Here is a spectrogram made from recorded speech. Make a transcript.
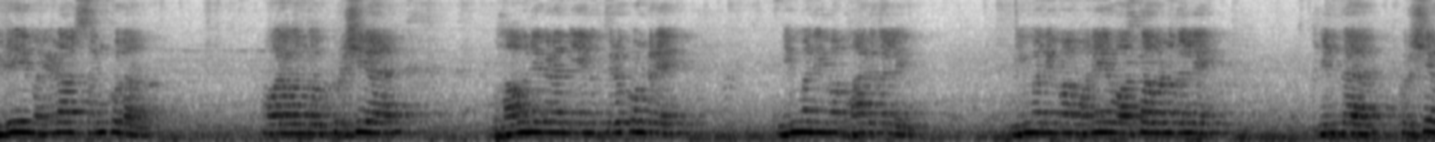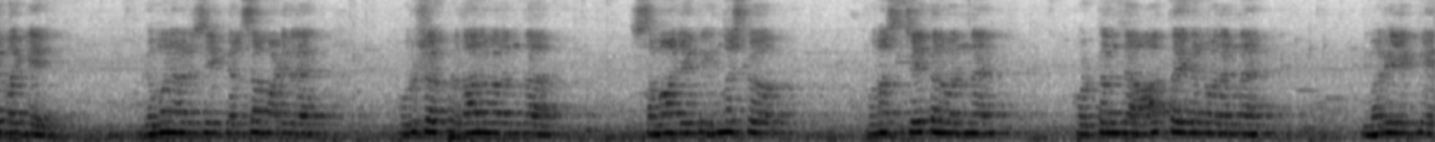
ಇಡೀ ಮಹಿಳಾ ಸಂಕುಲ ಅವರ ಒಂದು ಕೃಷಿಯ ಭಾವನೆಗಳನ್ನು ಏನು ತಿಳ್ಕೊಂಡ್ರೆ ನಿಮ್ಮ ನಿಮ್ಮ ಭಾಗದಲ್ಲಿ, ನಿಮ್ಮ ನಿಮ್ಮ ಮನೆಯ ವಾತಾವರಣದಲ್ಲಿ ಇಂಥ ಕೃಷಿಯ ಬಗ್ಗೆ ಗಮನ ಹರಿಸಿ ಕೆಲಸ ಮಾಡಿದರೆ ಪುರುಷ ಪ್ರಧಾನವಾದಂಥ ಸಮಾಜಕ್ಕೆ ಇನ್ನಷ್ಟು ಪುನಶ್ಚೇತನವನ್ನು ಕೊಟ್ಟಂತೆ ಆಗ್ತಾ ಇದೆ ಅನ್ನೋದನ್ನು ಮರೀಲಿಕ್ಕೆ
